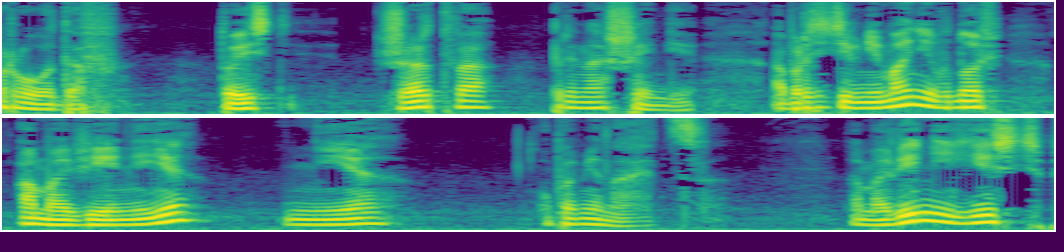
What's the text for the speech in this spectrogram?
родов, то есть жертвоприношение. Обратите внимание, вновь омовение не упоминается. Омовение есть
